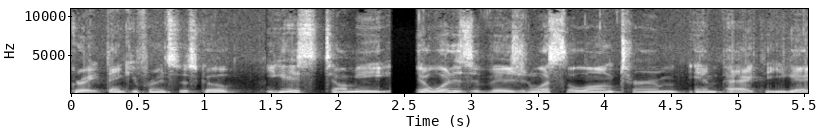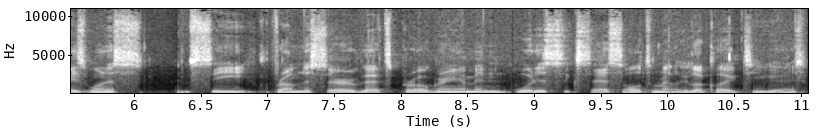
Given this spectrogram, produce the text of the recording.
Great. Thank you francisco. You guys tell me you know what is the vision? What's the long-term impact that you guys want to see from the CereVets program? And what does success ultimately look like to you guys?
